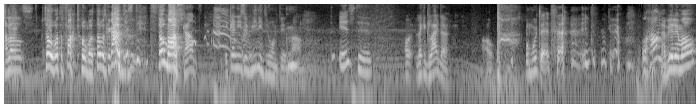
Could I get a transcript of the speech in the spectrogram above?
Hallo, Zo, what the fuck, Thomas? Thomas, kijk uit! Wat is dit? Thomas! kant. Ik kan niet zo'n wheelie doen op dit, man. Wat is dit? Oh, lekker glijden. Oh. Hoe moet je Hebben jullie hem al?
